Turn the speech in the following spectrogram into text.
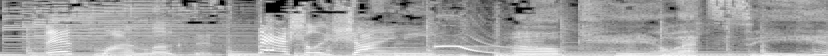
This one looks especially shiny. Okay, let's see.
